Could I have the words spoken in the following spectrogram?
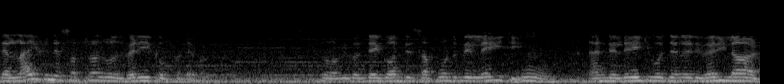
their life in the satras was very comfortable. So, because they got the support of the laity, Hmm. And the laity was generally very large.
